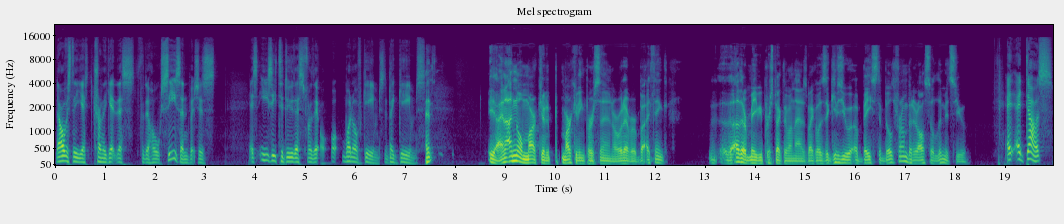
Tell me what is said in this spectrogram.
Now, obviously, you're trying to get this for the whole season, which is it's easy to do this for the one-off games, the big games. And yeah, and I'm no market marketing person or whatever, but I think the other maybe perspective on that is Michael is it gives you a base to build from, but it also limits you. It, it does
